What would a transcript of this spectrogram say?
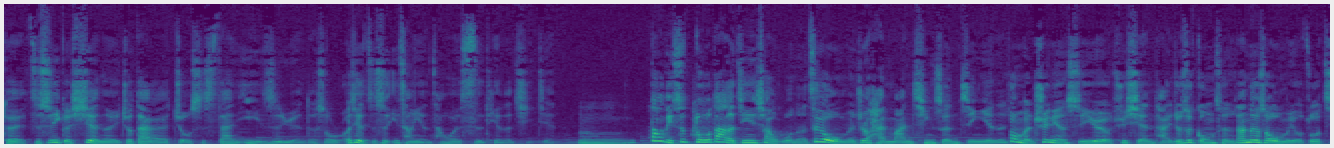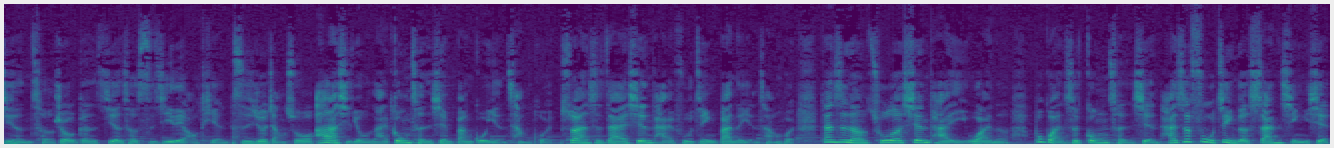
对，只是一个县而已，就带来了九十三亿日元的收入，而且只是一场演唱会四天的期间。嗯，到底是多大的经济效果呢？这个我们就还蛮亲身经验的。就我们去年十一月有去仙台，就是工程，那那个时候我们有坐计程车，就有跟计程车司机聊天，司机就讲说阿拉西有来宫城县办过演唱会，虽然是在仙台附近办的演唱会，但是呢，除了仙台以外呢，不管是宫城县还是附近的山形县，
